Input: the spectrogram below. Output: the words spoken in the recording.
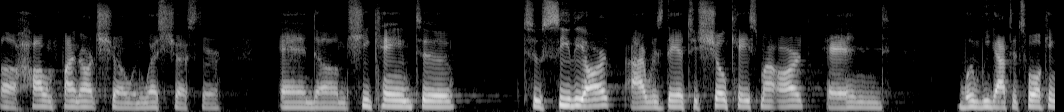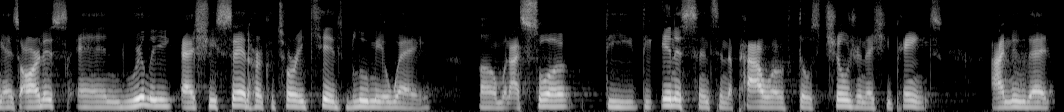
uh, Harlem Fine Arts show in Westchester, and um, she came to to see the art. I was there to showcase my art, and when we got to talking as artists. And really, as she said, her Katori kids blew me away. Um, when I saw the, the innocence and the power of those children that she paints, I knew that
